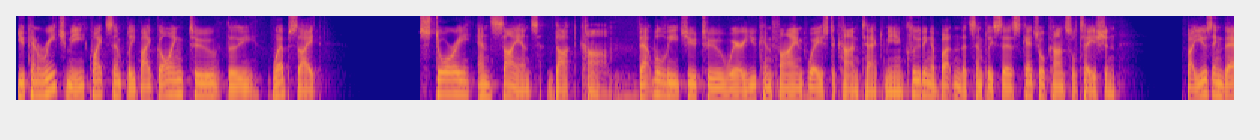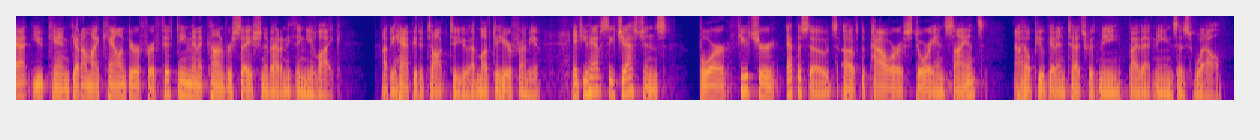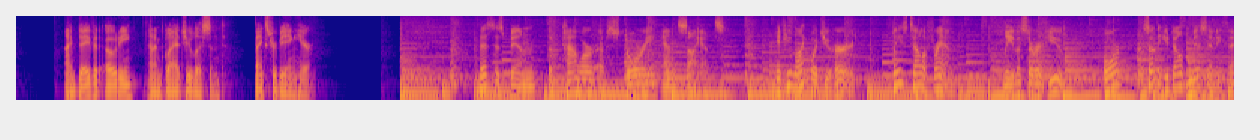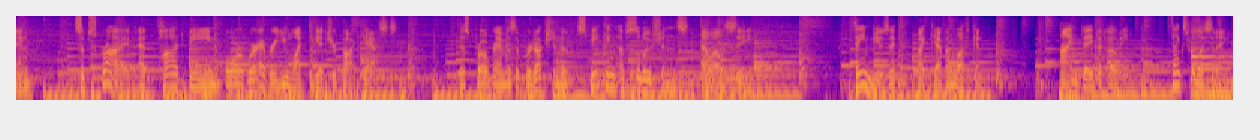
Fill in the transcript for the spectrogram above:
You can reach me quite simply by going to the website storyandscience.com. That will lead you to where you can find ways to contact me, including a button that simply says schedule consultation. By using that, you can get on my calendar for a 15 minute conversation about anything you like. I'd be happy to talk to you. I'd love to hear from you. If you have suggestions for future episodes of The Power of Story and Science. I hope you'll get in touch with me by that means as well. I'm David Otey, and I'm glad you listened. Thanks for being here. This has been The Power of Story and Science. If you like what you heard, please tell a friend, leave us a review, or so that you don't miss anything, subscribe at Podbean or wherever you like to get your podcasts. This program is a production of Speaking of Solutions, LLC. Theme music by Kevin Lufkin. I'm David Otey. Thanks for listening.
